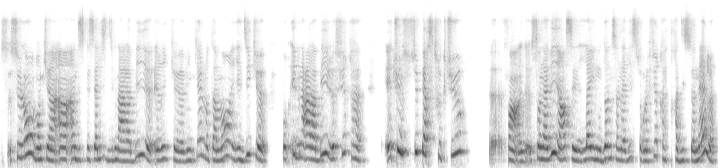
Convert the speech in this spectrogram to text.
selon donc, un, des spécialistes d'Ibn Arabi, Eric Winkel notamment, il dit que pour Ibn Arabi, le fiqh est une superstructure euh, enfin, son avis, hein, c'est là il nous donne son avis sur le fiqh traditionnel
